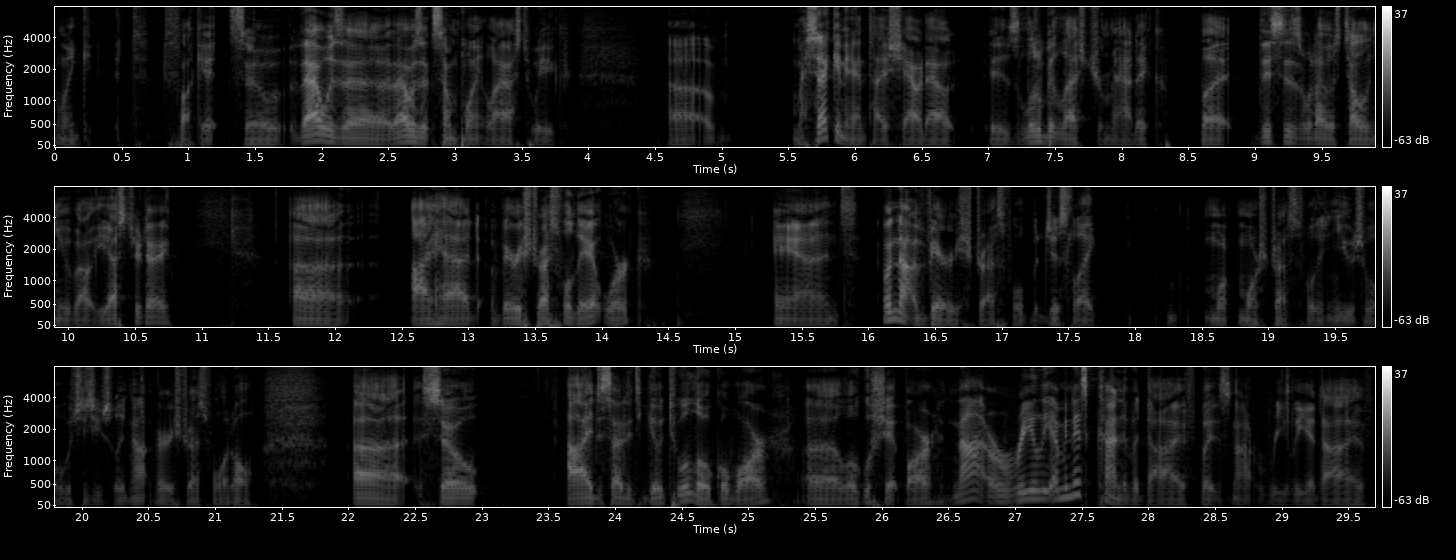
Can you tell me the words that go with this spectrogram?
Like, fuck it. So that was uh that was at some point last week. Um, my second anti shout out is a little bit less dramatic, but this is what I was telling you about yesterday. Uh, I had a very stressful day at work, and well, not very stressful, but just like more more stressful than usual, which is usually not very stressful at all. Uh, so I decided to go to a local bar, a local shit bar. Not really. I mean, it's kind of a dive, but it's not really a dive.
